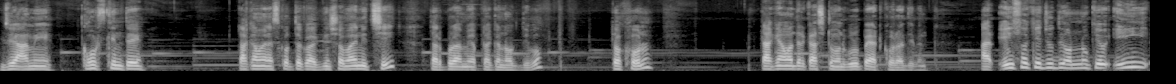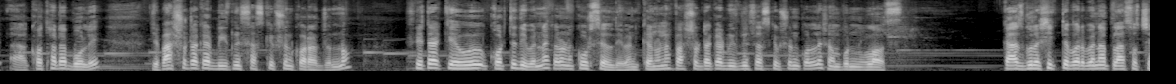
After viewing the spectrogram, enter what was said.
যে আমি কোর্স কিনতে টাকা ম্যানেজ করতে কয়েকদিন সময় নিচ্ছি, তারপরে আমি আপনাকে নক দিব, তখন তাকে আমাদের কাস্টমার গ্রুপে অ্যাড করে দিবেন। আর এই ফাঁকে যদি অন্য কেউ এই কথাটা বলে, যে পাঁচশো টাকার বিজনেস সাবস্ক্রিপশন করার জন্য সেটা কেউ করতে দিবেন না, কারণ কোর্স সেল দিবেন। কেননা পাঁচশো টাকার বিজনেস সাবস্ক্রিপশন করলে সম্পূর্ণ লস কাজগুলো শিখতে পারবে না প্লাস হচ্ছে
